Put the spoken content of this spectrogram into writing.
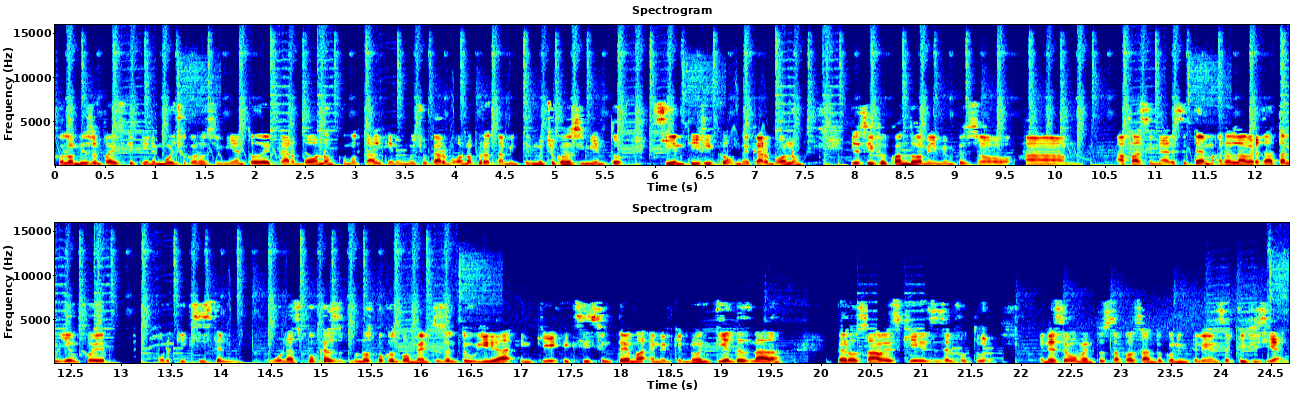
Colombia es un país que tiene mucho conocimiento de carbono como tal, tiene mucho carbono, pero también tiene mucho conocimiento científico de carbono. Y así fue cuando a mí me empezó a, a fascinar este tema. Ahora, la verdad también fue porque existen unas pocas, unos pocos momentos en tu vida en que existe un tema en el que no entiendes nada, pero sabes que ese es el futuro. En este momento está pasando con inteligencia artificial.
